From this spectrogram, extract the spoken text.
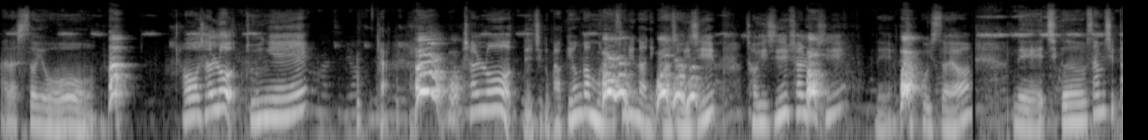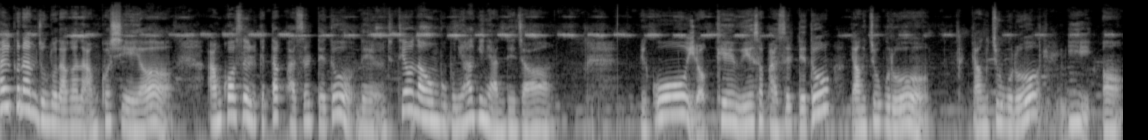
알았어요. 어, 샬롯, 조용히 해. 자, 샬롯, 네, 지금 밖에 현관문에 소리 나니까 저희 집, 저희 집 샬롯이, 네, 듣고 있어요. 네, 지금 38g 정도 나가는 암컷이에요. 암컷을 이렇게 딱 봤을 때도, 네, 튀어나온 부분이 확인이 안 되죠. 그리고 이렇게 위에서 봤을 때도 양쪽으로, 양쪽으로 이, 어,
